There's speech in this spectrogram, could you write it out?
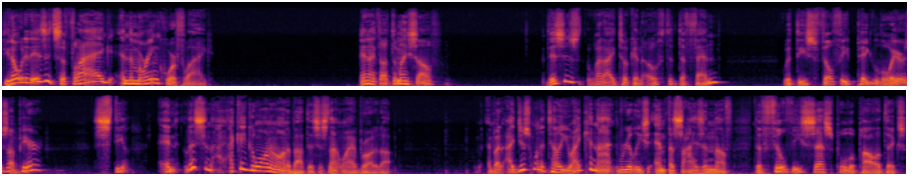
Do you know what it is? It's the flag and the Marine Corps flag. And I thought to myself, this is what I took an oath to defend with these filthy pig lawyers up here? Steal. And listen, I could go on and on about this. It's not why I brought it up. But I just want to tell you, I cannot really emphasize enough the filthy cesspool of politics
